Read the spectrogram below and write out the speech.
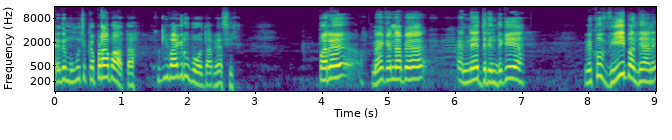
ਇਹਦੇ ਮੂੰਹ 'ਚ ਕੱਪੜਾ ਪਾਤਾ ਕਿਉਂਕਿ ਵਾਹਿਗੁਰੂ ਬੋਲਦਾ ਪਿਆ ਸੀ। ਪਰ ਮੈਂ ਕਹਿੰਦਾ ਪਿਆ, ਇੰਨੇ ਦਰਿੰਦਗੇ ਆ। ਵੇਖੋ 20 ਬੰਦਿਆਂ ਨੇ,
